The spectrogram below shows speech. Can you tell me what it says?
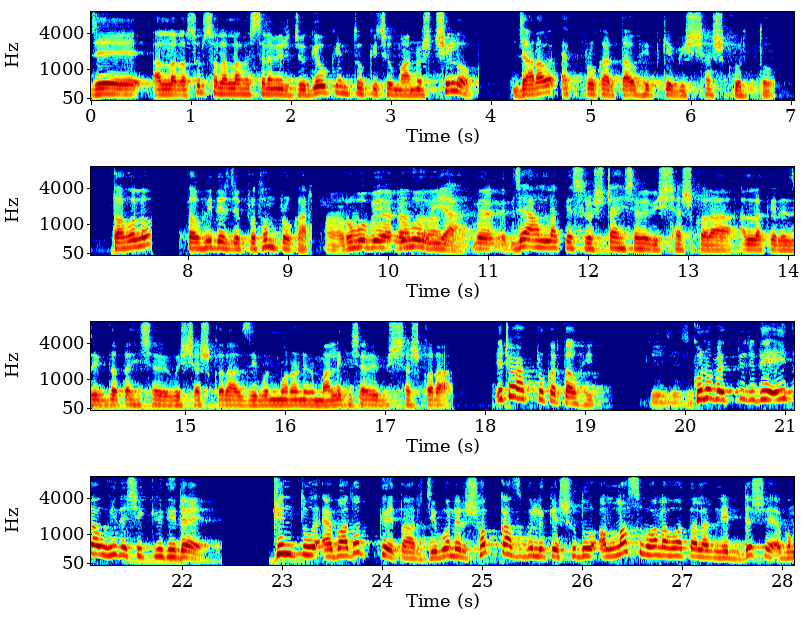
যে আল্লাহ রাসুল সাল্লামের যুগেও কিন্তু কিছু মানুষ ছিল যারাও এক প্রকার তাওহিদকে বিশ্বাস করত। তা হলো তাওহিদের যে প্রথম প্রকার হ্যাঁ যে আল্লাহকে স্রষ্টা হিসাবে বিশ্বাস করা আল্লাহকে রেজিকদাতা হিসাবে বিশ্বাস করা জীবন মরণের মালিক হিসাবে বিশ্বাস করা এটাও এক প্রকার তাওহিদ। কোনো ব্যক্তি যদি এই তাওহিদে স্বীকৃতি দেয় কিন্তু আবাদতকে তার জীবনের সব কাজগুলিকে শুধু আল্লাহ সুবাহর নির্দেশে এবং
